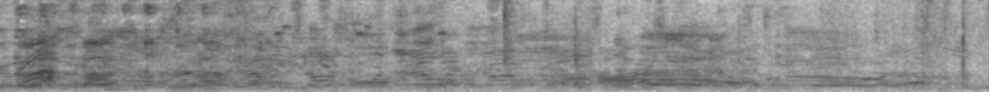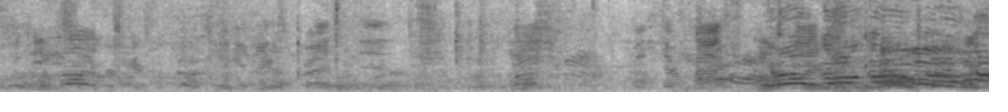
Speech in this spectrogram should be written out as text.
Go, go, go!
